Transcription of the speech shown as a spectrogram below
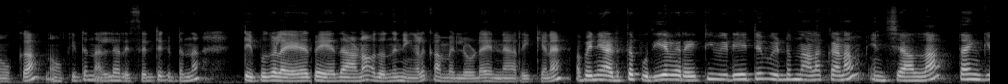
നോക്കുക. നോക്കിയിട്ട് നല്ല റിസൾട്ട് കിട്ടുന്ന ടിപ്പുകൾ ഏതാണോ അതൊന്ന് നിങ്ങൾ കമന്റിലൂടെ എന്നെ അറിയിക്കണേ. അപ്പോൾ ഇനി അടുത്ത പുതിയ വെറൈറ്റി വീഡിയോ ആയിട്ട് വീണ്ടും നാളെ കാണാം. ഇൻഷാല്ല താങ്ക്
